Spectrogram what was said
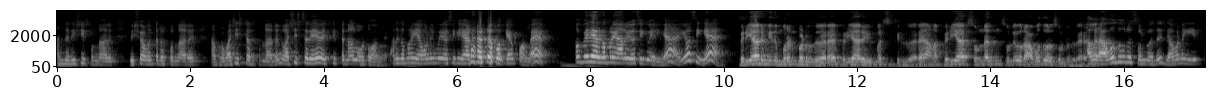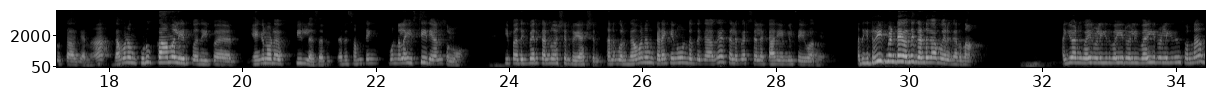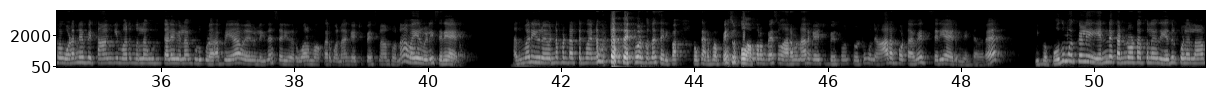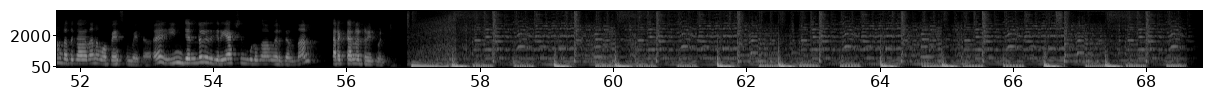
அந்த ரிஷி சொன்னாரு விஸ்வாமித்திரர் சொன்னாரு அப்புறம் வசிஷ்டர் சொன்னாருன்னு வசிஷ்டரே வச்சு இத்தனை நாள் ஓட்டுவாங்க. அதுக்கப்புறம் எவனையுமே யோசிக்கலையாடா நம்ம கேட்போம்ல. அப்போ பெரியாருக்கு அப்புறம் யாரும் யோசிக்கவே இல்லையா? யோசிங்க. பெரியார் மீது முரண்படுறது வேற பெரியாரை விமர்சிக்கிறது வேற ஆனா பெரியார் சொன்னதுன்னு சொல்லி ஒரு அவதூறு சொல்றது வேற. அவர் அவதூறு சொல்வது கவன ஈர்ப்புக்காகனா கவனம் கொடுக்காமல் இருப்பது இப்ப எங்களோட ஃபீல்ட்ல சார் தெர் இஸ் சம்திங் முன்னெல்லாம் ஹிஸ்டீரியான்னு சொல்லுவோம். இப்போ அதுக்கு பேர் கன்வர்ஷன் ரியாக்ஷன் தனக்கு ஒரு கவனம் கிடைக்கணுன்றதுக்காக சில பேர் சில காரியங்கள் செய்வாங்க. அதுக்கு ட்ரீட்மெண்ட்டே வந்து கண்டுக்காம இருக்கிறது தான் ஐயோ எனக்கு வயிறு வலிக்குது வயிறு வலி வயிறு வலிக்குதுன்னு சொன்னா அப்ப உடனே போய் தாங்கி மருந்தெல்லாம் கொடுத்து தலைவெல்லாம் கொடுக்கூடாது. அப்படியா வயிறு வலிக்குதா? சரி வரும் ஓரமா உட்கார நான் கழிச்சு பேசலாம்னு சொன்னா வயிறு வலி சரியாயிடும். அது மாதிரி இவர் என்ன பண்றாரு தெரியுமா? என்ன பண்றாரு தெரியுமா சொன்னா சரிப்பா உட்காரப்பா பேசுவோம் அப்புறம் பேசுவோம் அரை மணி நேரம் கழிச்சு பேசுவோம்னு சொல்லிட்டு கொஞ்சம் ஆற போட்டாவே சரியாயிடுமே தவிர இப்போ பொதுமக்கள் என்ன கண்ணோட்டத்துல இதை எதிர்கொள்ளலாம்ன்றதுக்காக தான் நம்ம பேசணுமே தவிர இன் ஜென்ரல் இதுக்கு ரியாக்ஷன் கொடுக்காம இருக்கிறது தான் கரெக்டான ட்ரீட்மெண்ட்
